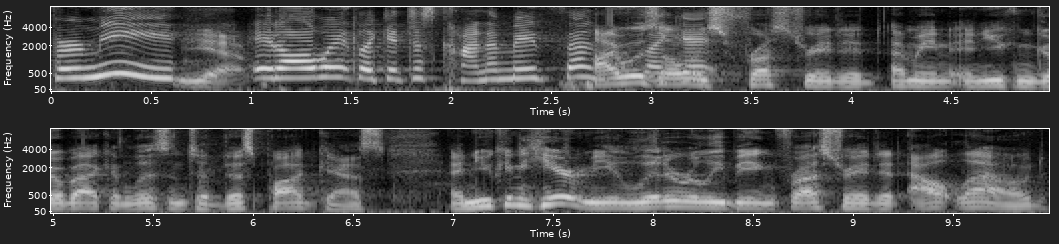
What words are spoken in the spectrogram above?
for me, Yeah. it always like it just kind of made sense. I was like always it, frustrated. I mean, and you can go back and listen to this podcast, and you can hear me literally being frustrated out loud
